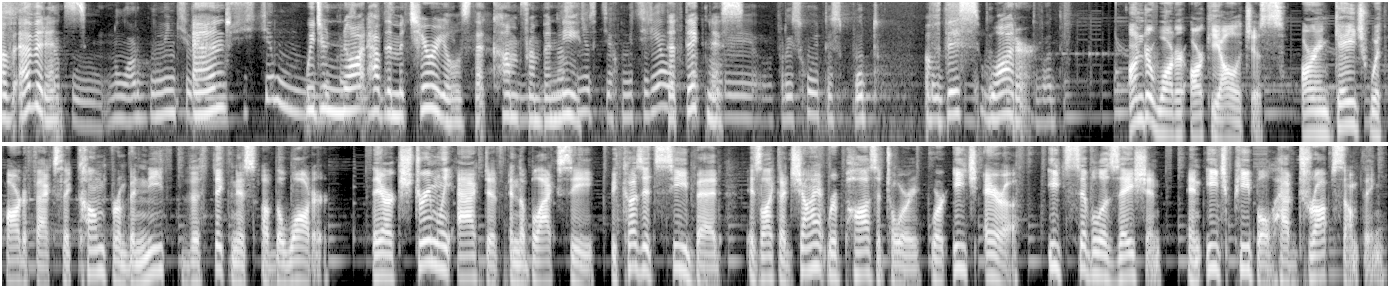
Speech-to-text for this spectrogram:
of evidence. And we do not have the materials that come from beneath the thickness of this water. Underwater archaeologists are engaged with artifacts that come from beneath the thickness of the water. They are extremely active in the Black Sea because its seabed is like a giant repository where each era, each civilization, and each people have dropped something.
